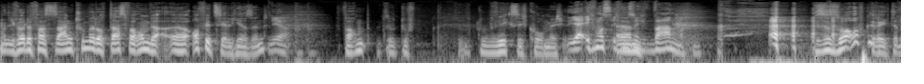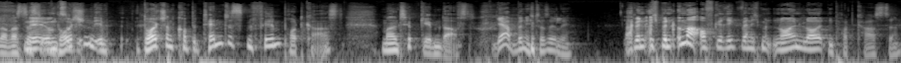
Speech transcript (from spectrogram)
Und ich würde fast sagen, tun wir doch das, warum wir äh, offiziell hier sind. Ja. Warum? Du, du, du bewegst dich komisch. Ja, ich muss, ich muss Ähm, mich warm machen. Bist du so aufgeregt oder was, dass Nee, du im, deutschen, im Deutschland kompetentesten Filmpodcast mal einen Tipp geben darfst? Ja, bin ich tatsächlich. Ich bin, ich bin immer aufgeregt, wenn ich mit neuen Leuten podcaste.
